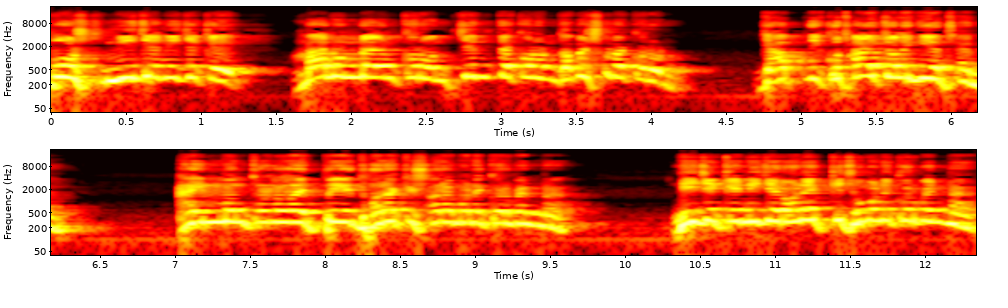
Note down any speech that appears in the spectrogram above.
পোস্ট নিজে নিজেকে মান উন্নয়ন করুন, চিন্তা করুন, গবেষণা করুন যে আপনি কোথায় চলে গিয়েছেন। আইন মন্ত্রণালয় পেয়ে ধরাকে সারা মনে করবেন না। নিজেকে নিজের অনেক কিছু মনে করবেন না।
